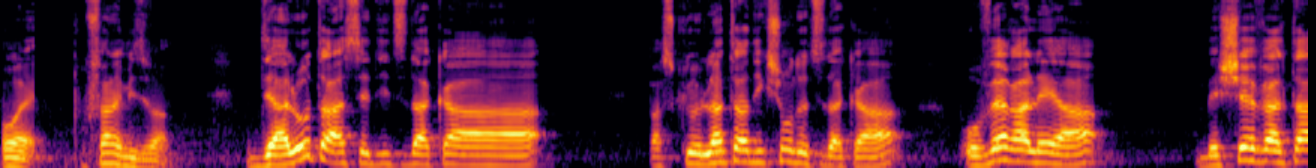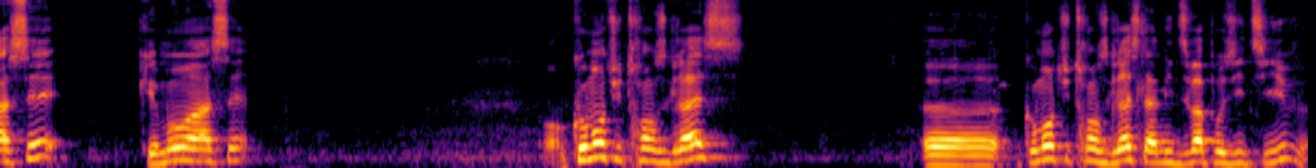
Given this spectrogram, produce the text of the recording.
Ouais, pour faire la mitzvah. Dealota ase dit tzedaka, parce que l'interdiction de tzedaka, over alea, beshev ve'alta ase, kemo ase. Comment tu transgresses euh, comment tu transgresses la mitzvah positive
